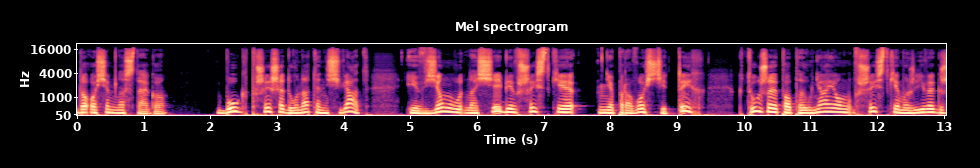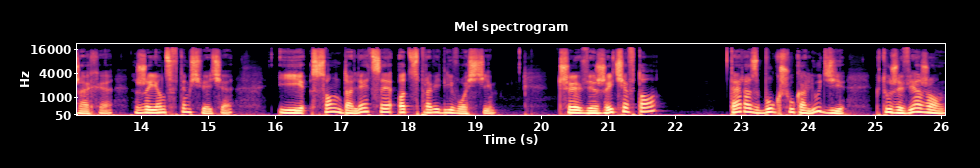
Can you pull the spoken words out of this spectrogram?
do 18. Bóg przyszedł na ten świat i wziął na siebie wszystkie nieprawości tych, którzy popełniają wszystkie możliwe grzechy, żyjąc w tym świecie i są dalecy od sprawiedliwości. Czy wierzycie w to? Teraz Bóg szuka ludzi, którzy wierzą,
